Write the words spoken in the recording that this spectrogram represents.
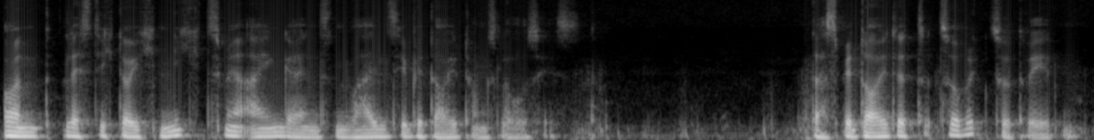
und lässt dich durch nichts mehr eingrenzen, weil sie bedeutungslos ist. Das bedeutet zurückzutreten.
